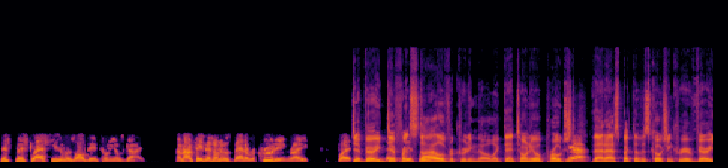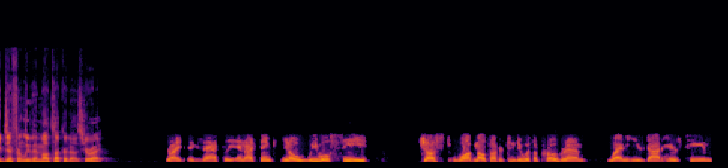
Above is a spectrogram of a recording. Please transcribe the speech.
This this last season was all D'Antonio's guys. I'm not saying D'Antonio was bad at recruiting, right? But Di- very different this was- style of recruiting, though. Like D'Antonio approached Yeah. that aspect of his coaching career very differently than Mel Tucker does. You're right. Right, exactly. And I think, you know, we will see just what Mel Tucker can do with a program when he's got his team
